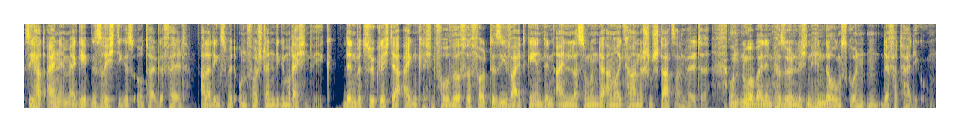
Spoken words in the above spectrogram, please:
Sie hat ein im Ergebnis richtiges Urteil gefällt, allerdings mit unvollständigem Rechenweg. Denn bezüglich der eigentlichen Vorwürfe folgte sie weitgehend den Einlassungen der amerikanischen Staatsanwälte und nur bei den persönlichen Hinderungsgründen der Verteidigung.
